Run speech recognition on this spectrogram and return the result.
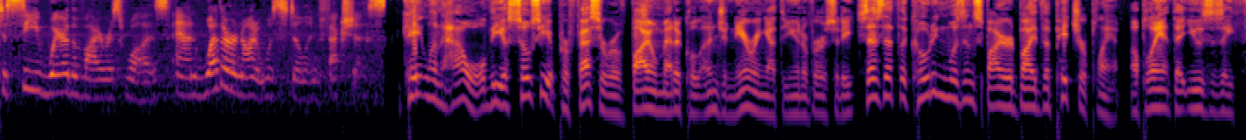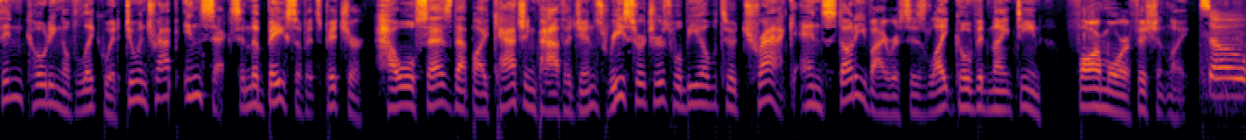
to see where the virus was and whether or not it was still infectious. Caitlin Howell, the associate professor of biomedical engineering at the university, says that the coating was inspired by the pitcher plant, a plant that uses a thin coating of liquid to entrap insects in the base of its pitcher. Howell says that by catching pathogens, researchers will be able to track and study viruses like COVID 19 far more efficiently. So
